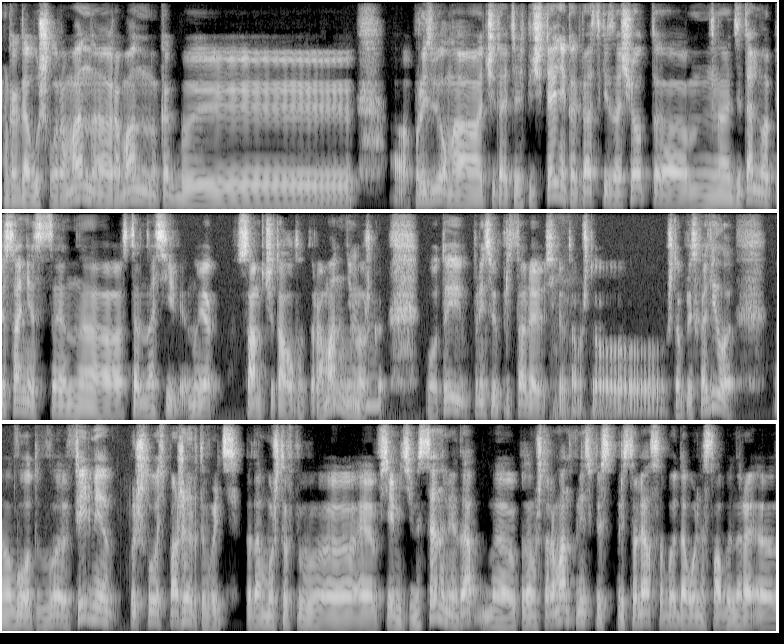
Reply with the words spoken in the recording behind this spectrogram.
когда вышел роман, роман как бы э, произвел на читателя впечатление как раз-таки за счет э, детального описания сцен, сцен насилия. Ну, я сам читал этот роман немножко, mm-hmm. вот, и, в принципе, представляю себе там, что, что происходило. Вот, в фильме пришлось пожертвовать, потому что э, всеми этими сценами, да, э, потому что роман, в принципе, представлял собой довольно слабый, э,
